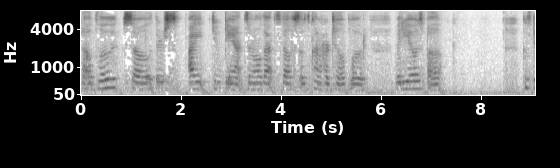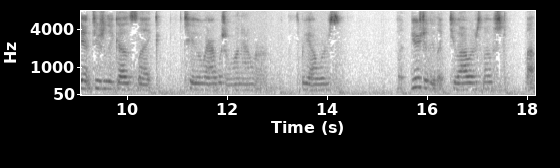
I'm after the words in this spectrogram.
to upload so there's I do dance and all that stuff so it's kind of hard to upload videos but because dance usually goes like two hours or one hour three hours but usually like two hours most but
